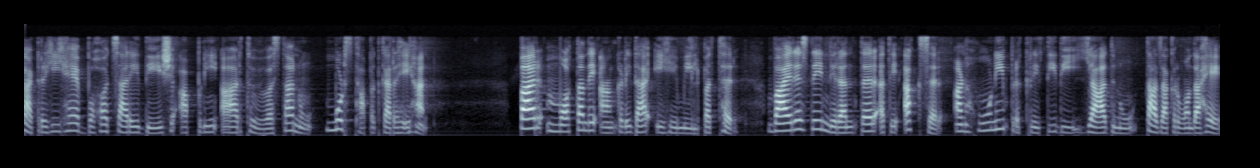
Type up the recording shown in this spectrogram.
ਘਟ ਰਹੀ ਹੈ ਬਹੁਤ ਸਾਰੇ ਦੇਸ਼ ਆਪਣੀ ਆਰਥ ਵਿਵਸਥਾ ਨੂੰ ਮੁੜ ਸਥਾਪਿਤ ਕਰ ਰਹੇ ਹਨ ਪਰ ਮੌਤਾਂ ਦੇ ਆંકੜੇ ਦਾ ਇਹ ਮੀਲ ਪੱਥਰ ਵਾਇਰਸ ਦੇ ਨਿਰੰਤਰ ਅਤੇ ਅਕਸਰ ਅਣਹੋਣੀ ਪ੍ਰਕਿਰਤੀ ਦੀ ਯਾਦ ਨੂੰ ਤਾਜ਼ਾ ਕਰਵਾਉਂਦਾ ਹੈ।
